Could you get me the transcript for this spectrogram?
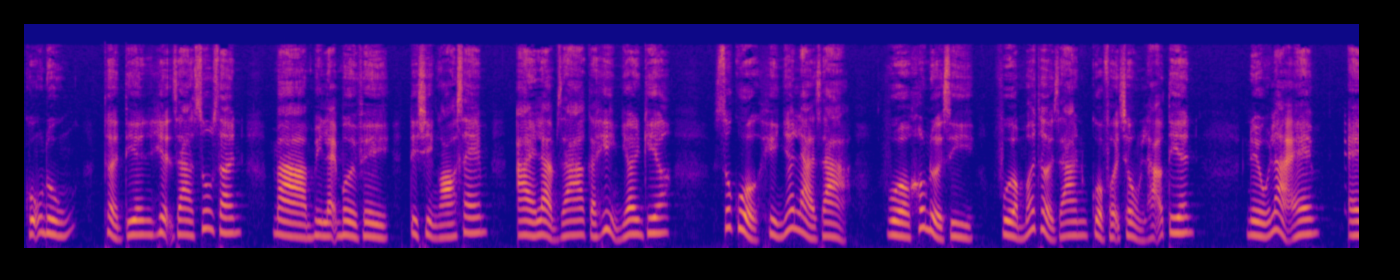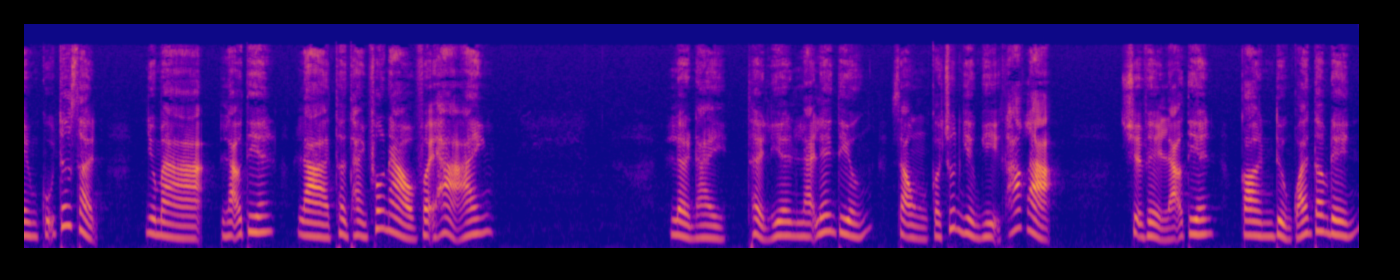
Cũng đúng Thần tiên hiện ra du dân Mà mình lại mời về để chỉ ngó xem Ai làm ra cái hỷ nhân kia. Suốt cuộc hỷ nhân là giả Vừa không được gì, Vừa mất thời gian của vợ chồng lão tiên. Nếu là em Em cũng tức giận. Nhưng mà lão tiên là thần thành phương nào vậy hả anh? Lời này, Thầy Liên lại lên tiếng, Giọng có chút nghiêm nghị khác lạ. Chuyện về lão tiên, Con đừng quan tâm đến.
